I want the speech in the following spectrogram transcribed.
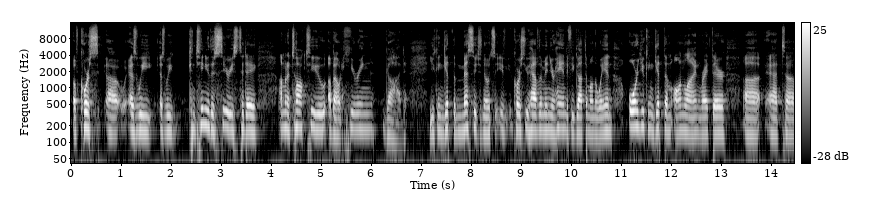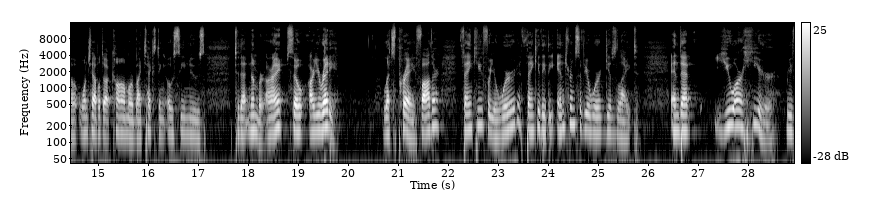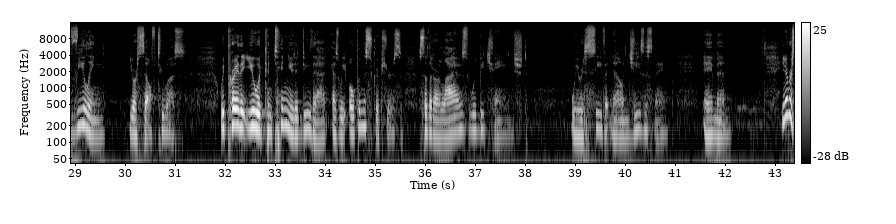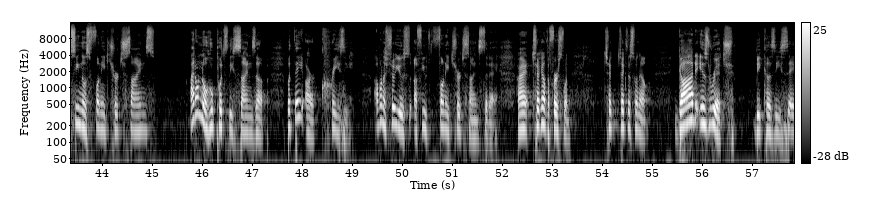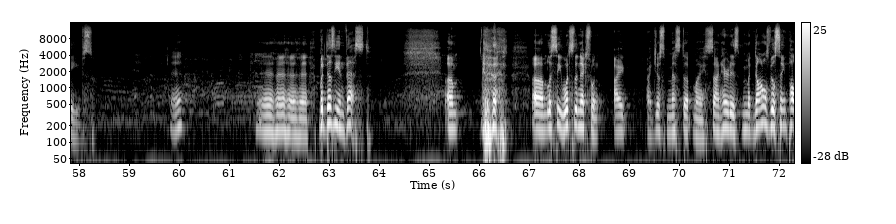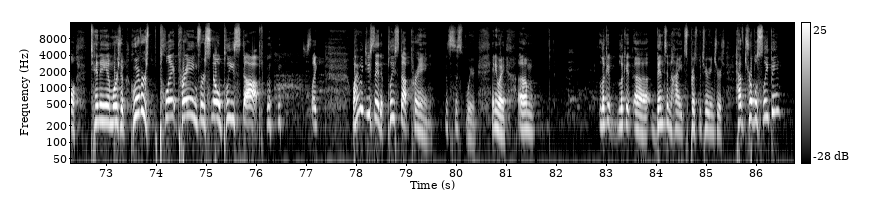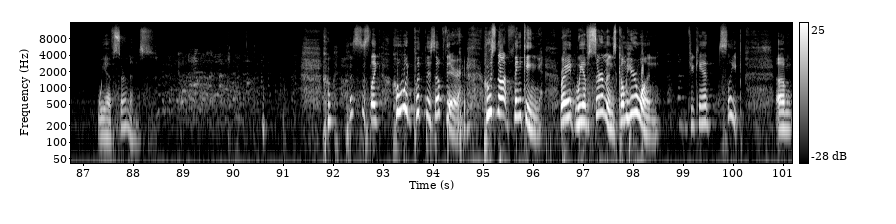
of course, uh, as, we, as we continue this series today, I'm going to talk to you about hearing God. You can get the message notes. If, of course, you have them in your hand if you got them on the way in, or you can get them online right there uh, at uh, onechapel.com or by texting OC News to that number. All right? So, are you ready? Let's pray. Father, thank you for your word. Thank you that the entrance of your word gives light and that you are here revealing yourself to us. We pray that you would continue to do that as we open the scriptures so that our lives would be changed. We receive it now in Jesus' name. Amen. You ever seen those funny church signs? I don't know who puts these signs up, but they are crazy. I'm going to show you a few funny church signs today. All right, check out the first one. Check, check this one out. God is rich because he saves. Eh? but does he invest? Um, um, let's see, what's the next one? I, I just messed up my sign. Here it is McDonaldsville, St. Paul, 10 a.m. worship. Whoever's play, praying for snow, please stop. it's like, why would you say that? Please stop praying. It's just weird. Anyway, um, look at, look at uh, Benton Heights Presbyterian Church. Have trouble sleeping? We have sermons. it's just like, who would put this up there? Who's not thinking, right? We have sermons. Come hear one if you can't sleep. Um,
